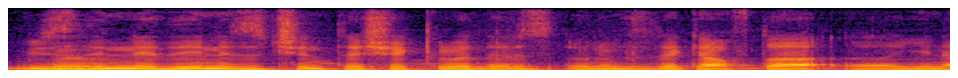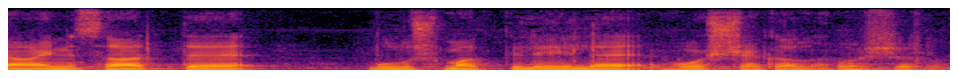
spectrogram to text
Biz dinlediğiniz için teşekkür ederiz. Önümüzdeki hafta e, yine aynı saatte buluşmak dileğiyle. Hoşçakalın. Hoşçakalın.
